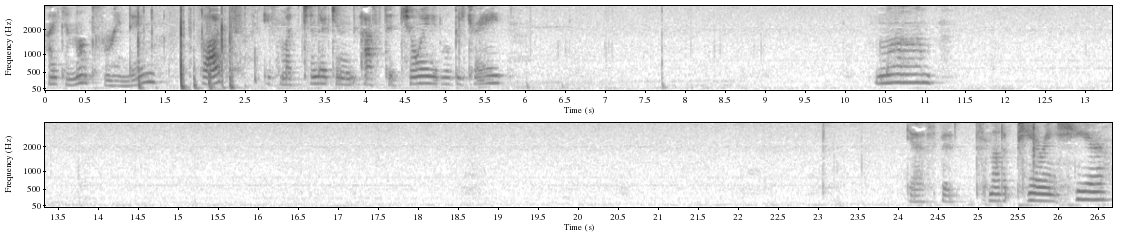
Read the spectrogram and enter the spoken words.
I cannot find him, but if my gender can ask to join, it will be great. Mom. Yes, but it's not appearing here.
